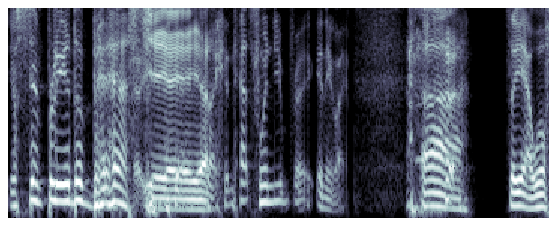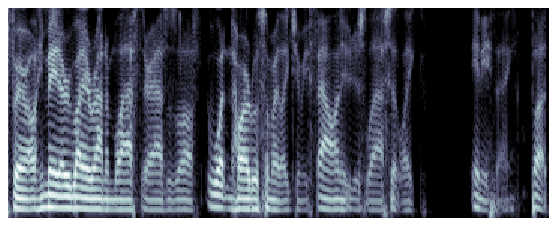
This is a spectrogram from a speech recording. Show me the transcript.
you're simply the best. Yeah, yeah, yeah, It's yeah. like, and that's when you break. Anyway, uh, so yeah, Will Ferrell. He made everybody around him laugh their asses off. It wasn't hard with somebody like Jimmy Fallon who just laughs at like anything. But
